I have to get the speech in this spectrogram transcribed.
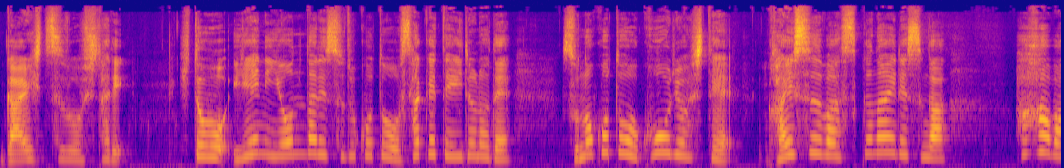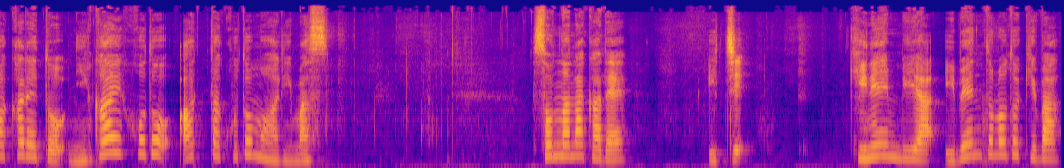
外出をしたり、人を家に呼んだりすることを避けているので、そのことを考慮して回数は少ないですが、母は彼と2回ほど会ったこともあります。そんな中で、1、記念日やイベントの時は、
